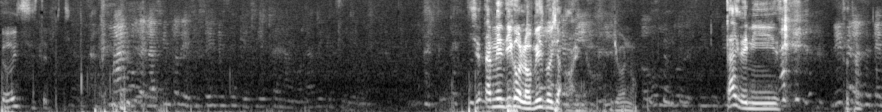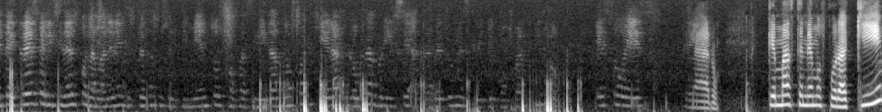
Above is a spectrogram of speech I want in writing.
Ay, sí, está Manu de la 116 dice que sí está enamorada y que se viene. Yo también digo lo mismo. Ay, no, yo no. Ay, Denise. Dice la 73, felicidades por la manera en que expresa sus sentimientos con facilidad. No cualquiera logra abrirse a través de un escrito y compartirlo. Eso es claro. ¿Qué más tenemos por aquí?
